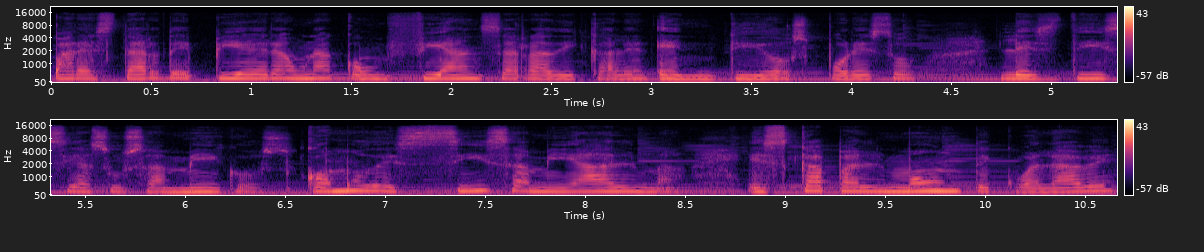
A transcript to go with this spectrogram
para estar de pie era una confianza radical en Dios. Por eso les dice a sus amigos, ¿cómo decís a mi alma, escapa al monte cual ave?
